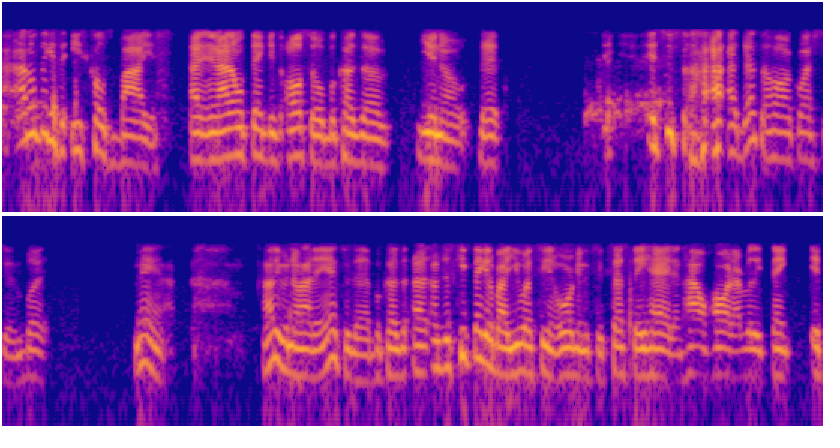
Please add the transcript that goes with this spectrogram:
I don't think it's an East Coast bias, and I don't think it's also because of you know that it's just I, I, that's a hard question, but man, I don't even know how to answer that because I, I just keep thinking about USC and Oregon, the success they had, and how hard I really think it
